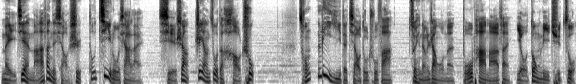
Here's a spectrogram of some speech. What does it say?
每件麻烦的小事都记录下来，写上这样做的好处。从利益的角度出发，最能让我们不怕麻烦，有动力去做。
